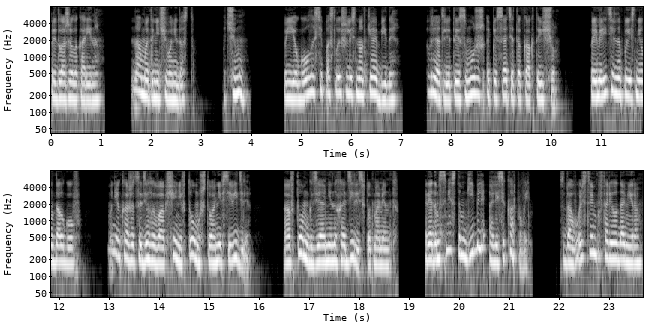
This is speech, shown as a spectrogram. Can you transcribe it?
предложила Карина. Нам это ничего не даст. Почему? В ее голосе послышались нотки обиды. Вряд ли ты сможешь описать это как-то еще. Примирительно пояснил Долгов. Мне кажется, дело вообще не в том, что они все видели а в том, где они находились в тот момент. Рядом с местом гибели Олеси Карповой. С удовольствием повторила Дамира,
